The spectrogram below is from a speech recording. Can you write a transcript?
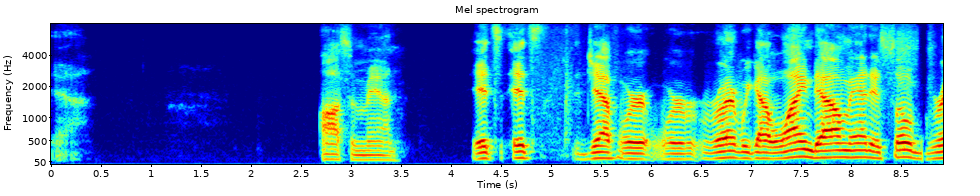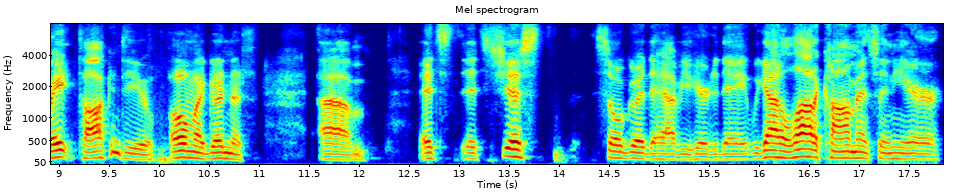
Yeah. Awesome, man. It's it's Jeff, we're we're running, we gotta wind down, man. It's so great talking to you. Oh my goodness. Um it's it's just so good to have you here today. We got a lot of comments in here.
